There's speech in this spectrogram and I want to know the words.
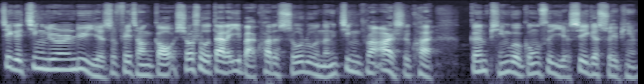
这个净利润率也是非常高。销售带了一百块的收入，能净赚二十块，跟苹果公司也是一个水平。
